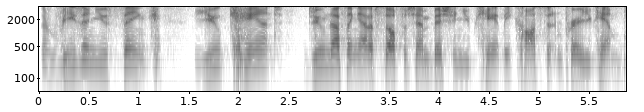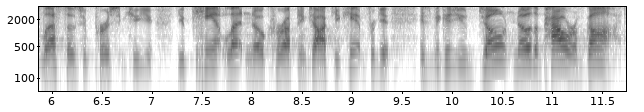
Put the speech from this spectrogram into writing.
The reason you think you can't do nothing out of selfish ambition, you can't be constant in prayer, you can't bless those who persecute you, you can't let no corrupting talk, you can't forgive, is because you don't know the power of God.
